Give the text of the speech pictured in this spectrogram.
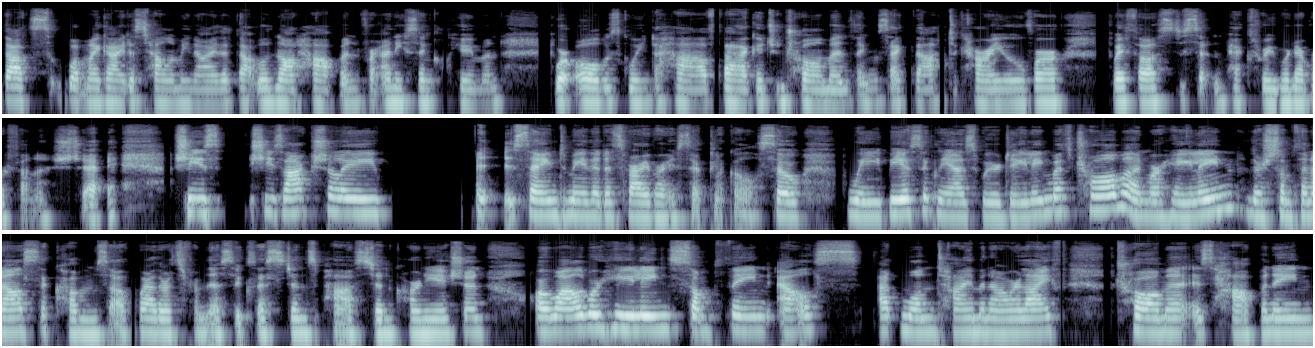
that's what my guide is telling me now that that will not happen for any single human. We're always going to have baggage and trauma and things like that to carry over with us to sit and pick through. We're never finished. Eh, she's she's actually it's saying to me that it's very very cyclical. So we basically as we're dealing with trauma and we're healing there's something else that comes up whether it's from this existence past incarnation or while we're healing something else at one time in our life trauma is happening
